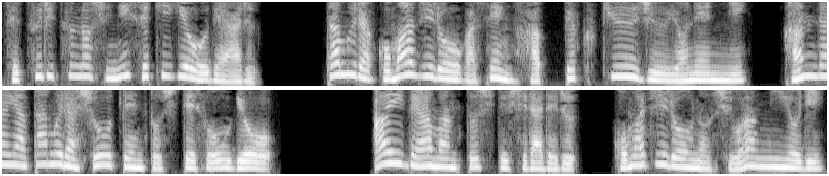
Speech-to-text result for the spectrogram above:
設立の老舗企業である。田村駒次郎が1894年に、神田屋田村商店として創業。アイデアマンとして知られる、駒次郎の手腕により、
